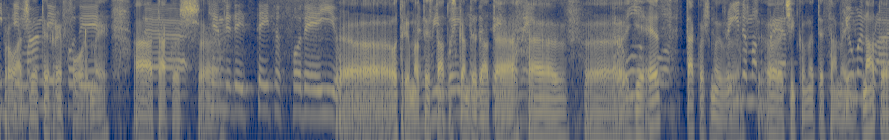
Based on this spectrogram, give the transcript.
впроваджувати реформи, а також е, е, отримати статус кандидата е, в е, ЄС. Також ми очікуємо те саме від НАТО.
